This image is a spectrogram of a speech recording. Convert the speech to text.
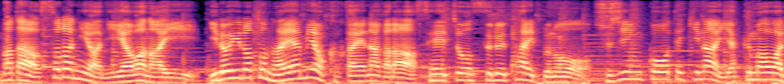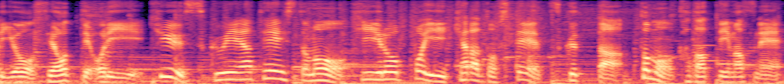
また、空には似合わない、色々と悩みを抱えながら成長するタイプの主人公的な役回りを背負っており、旧スクエアテイストのヒーローっぽいキャラとして作ったとも語っていますね。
